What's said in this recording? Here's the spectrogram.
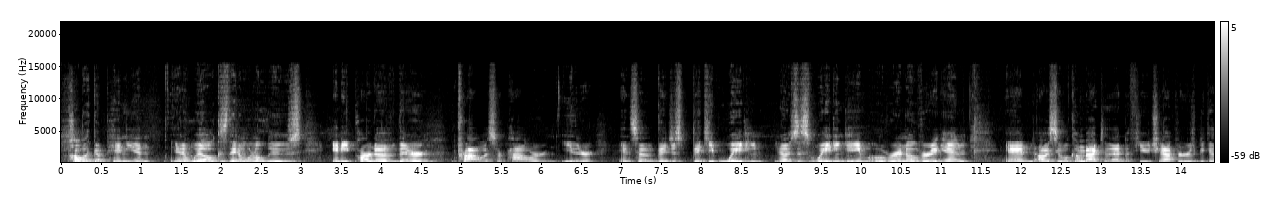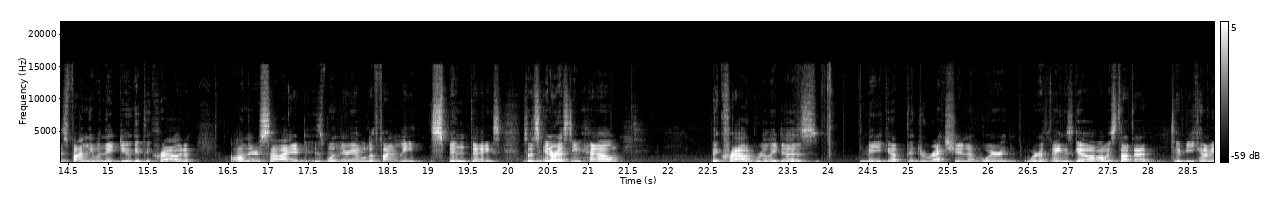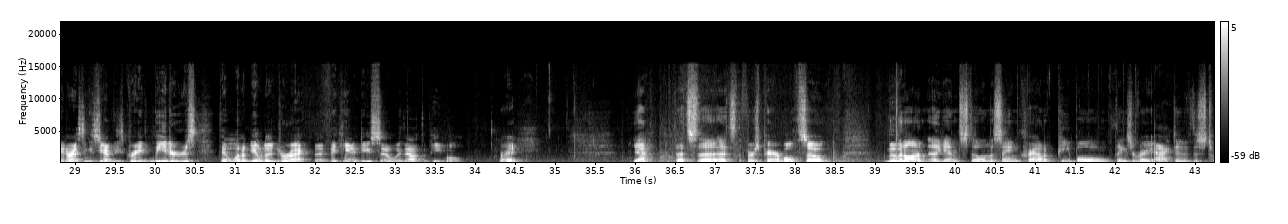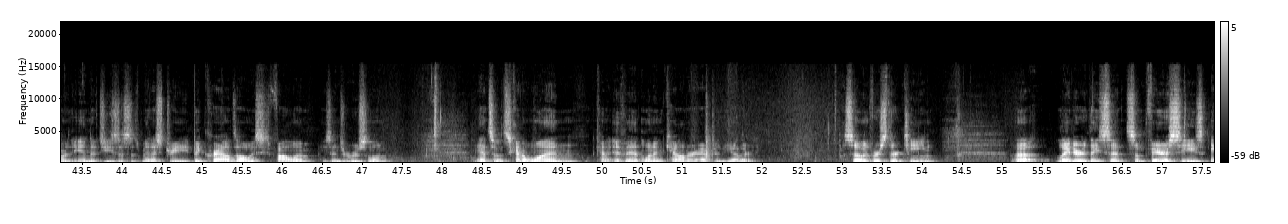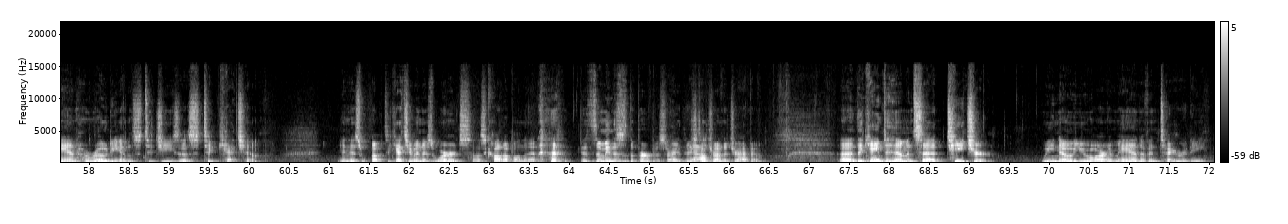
public opinion and a will, because they don't want to lose any part of their prowess or power either. And so they just they keep waiting. You know, it's this waiting game over and over again. And obviously, we'll come back to that in a few chapters because finally, when they do get the crowd on their side, is when they're able to finally spin things. So it's interesting how the crowd really does make up the direction of where where things go. I always thought that to be kind of interesting because you have these great leaders that want to be able to direct, but they can't do so without the people. Right. Yeah, that's the that's the first parable. So moving on, again, still in the same crowd of people. Things are very active. This is toward the end of Jesus' ministry. Big crowds always follow him. He's in Jerusalem. And so it's kind of one kind of event, one encounter after the other. So in verse 13, uh, later they sent some Pharisees and Herodians to Jesus to catch him in his uh, to catch him in his words. I was caught up on that. it's, I mean, this is the purpose, right? They're Yeah. still trying to trap him. Uh, they came to him and said, "Teacher, we know you are a man of integrity.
